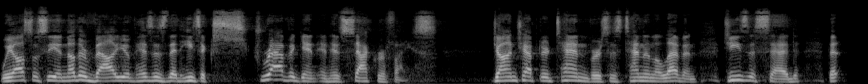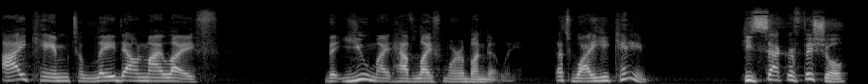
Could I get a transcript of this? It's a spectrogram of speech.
We also see another value of his is that he's extravagant in his sacrifice. John chapter 10, verses 10 and 11, Jesus said that I came to lay down my life that you might have life more abundantly. That's why he came. He's sacrificial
